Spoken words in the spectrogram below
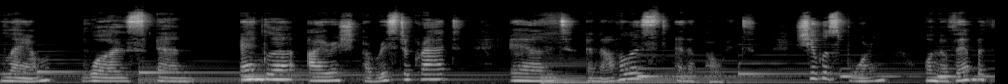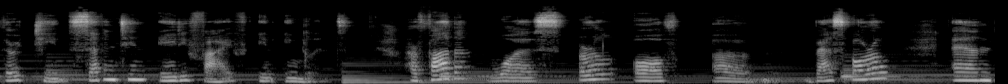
Lamb was an Anglo-Irish aristocrat and a novelist and a poet. She was born on November 13, 1785 in England. Her father was Earl of um, Bessborough and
